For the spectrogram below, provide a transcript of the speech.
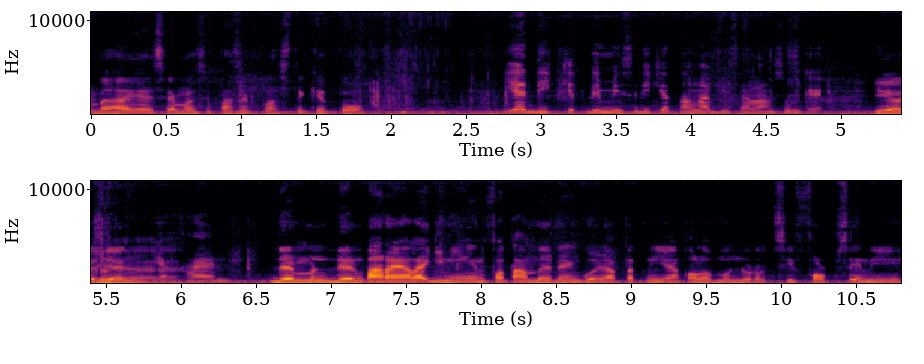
bahaya sih masih plastik plastik itu. Ya dikit demi sedikit lah nggak bisa langsung kayak Iya dan ya kan. dan dan parahnya lagi nih info tambahan yang gue dapet nih ya kalau menurut si Forbes ini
